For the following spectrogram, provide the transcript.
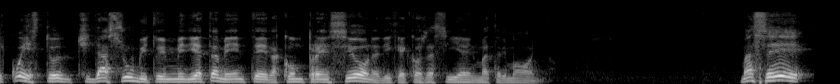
E questo ci dà subito, immediatamente, la comprensione di che cosa sia il matrimonio. Ma se,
